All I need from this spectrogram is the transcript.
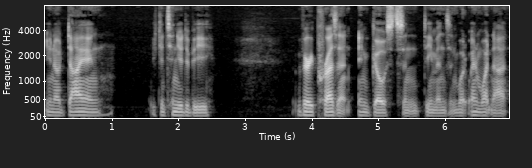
you know dying you continue to be very present in ghosts and demons and what and whatnot.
